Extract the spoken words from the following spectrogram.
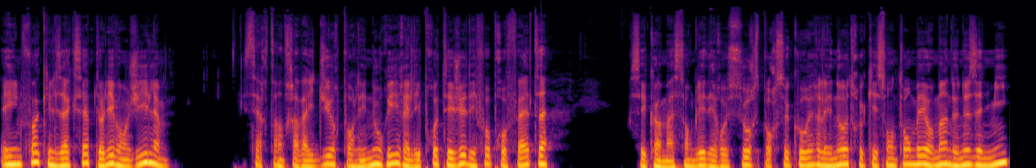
et une fois qu'ils acceptent l'Évangile, certains travaillent dur pour les nourrir et les protéger des faux prophètes. C'est comme assembler des ressources pour secourir les nôtres qui sont tombés aux mains de nos ennemis.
